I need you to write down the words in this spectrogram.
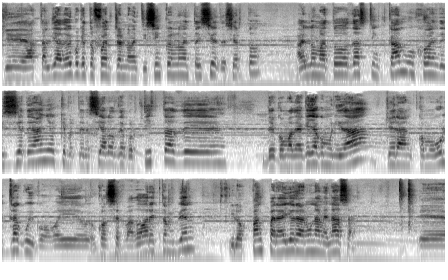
que hasta el día de hoy, porque esto fue entre el 95 y el 97, ¿cierto? A él lo mató Dustin Camp, un joven de 17 años que pertenecía a los deportistas de, de como de aquella comunidad, que eran como ultra cuicos, eh, conservadores también, y los punk para ellos eran una amenaza. Eh,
